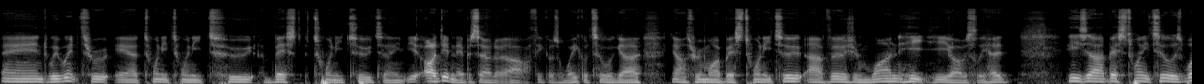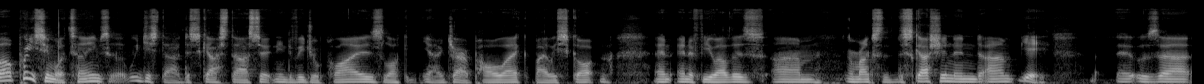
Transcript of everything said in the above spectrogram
and we went through our 2022 best 22 team. Yeah, I did an episode, uh, I think it was a week or two ago, going through my best 22 uh, version one. He he obviously had his uh, best 22 as well. Pretty similar teams. Uh, we just uh, discussed uh, certain individual players like you know Jared Polec, Bailey Scott, and and, and a few others um, amongst the discussion. And um, yeah, it was uh,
